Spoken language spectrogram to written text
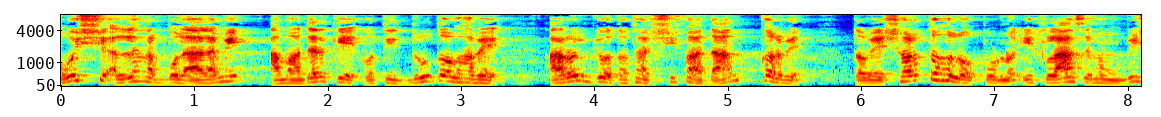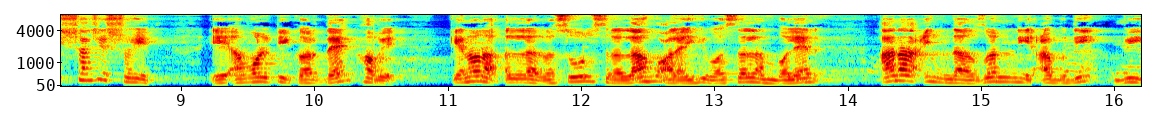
অবশ্যই আল্লাহ রাব্বুল আলমিন আমাদেরকে অতি দ্রুতভাবে আরোগ্য তথা শিফা দান করবে। তবে শর্ত হলো পূর্ণ ইখলাস এবং বিশ্বাসের সহিত এই আমলটি করতে হবে। কেননা আল্লাহ রসুল সাল্লাহ আলাইহি ওয়াসাল্লাম বলেন, আনা ইন্দা জন্নি আবদি বি।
